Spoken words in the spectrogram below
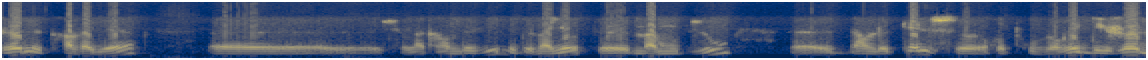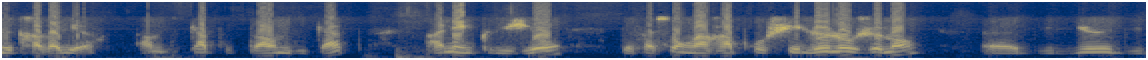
jeunes travailleurs euh, sur la grande ville de Mayotte, euh, Mamoudzou, euh, dans lequel se retrouveraient des jeunes travailleurs, handicap ou pas handicap, en inclusion, de façon à rapprocher le logement du lieu, du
